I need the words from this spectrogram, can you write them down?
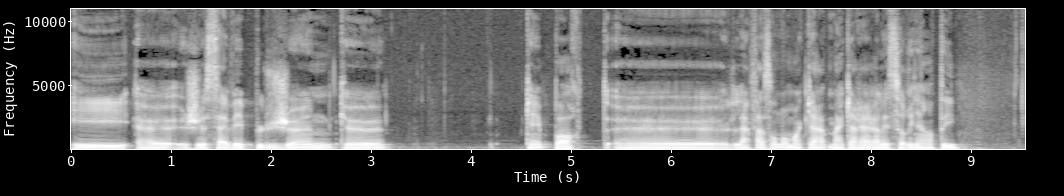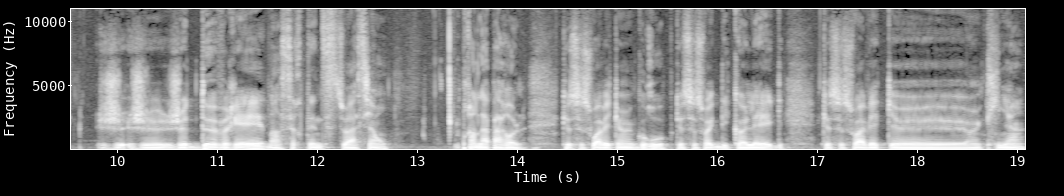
et euh, je savais plus jeune que qu'importe euh, la façon dont ma, carrière allait s'orienter, je, devrais, dans certaines situations, prendre la parole, que ce soit avec un groupe, que ce soit avec des collègues, que ce soit avec euh, un client.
